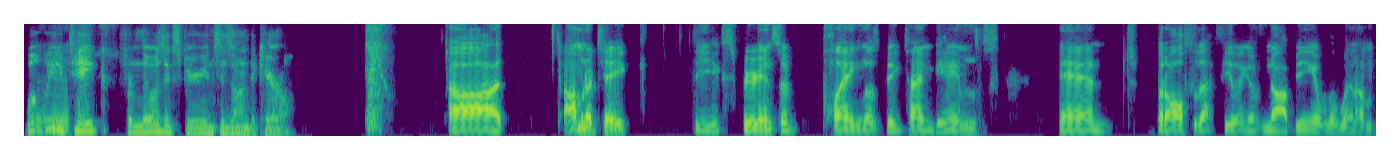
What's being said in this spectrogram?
What mm-hmm. will you mm-hmm. take from those experiences on to Carroll? Uh, I'm gonna take the experience of playing those big time games and but also that feeling of not being able to win them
